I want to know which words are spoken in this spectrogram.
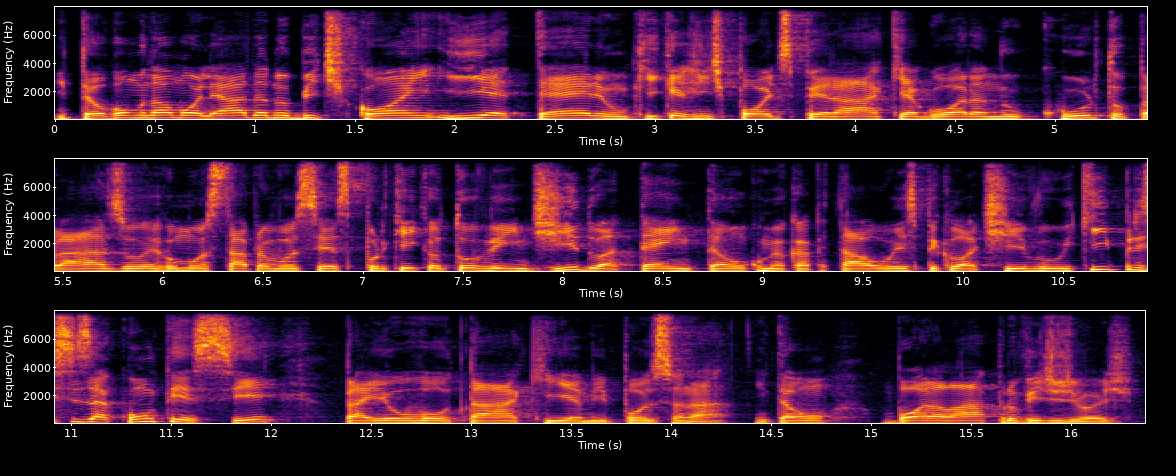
Então vamos dar uma olhada no Bitcoin e Ethereum, o que, que a gente pode esperar aqui agora no curto prazo. Eu vou mostrar para vocês por que, que eu estou vendido até então com meu capital especulativo e o que precisa acontecer para eu voltar aqui a me posicionar. Então bora lá para o vídeo de hoje.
